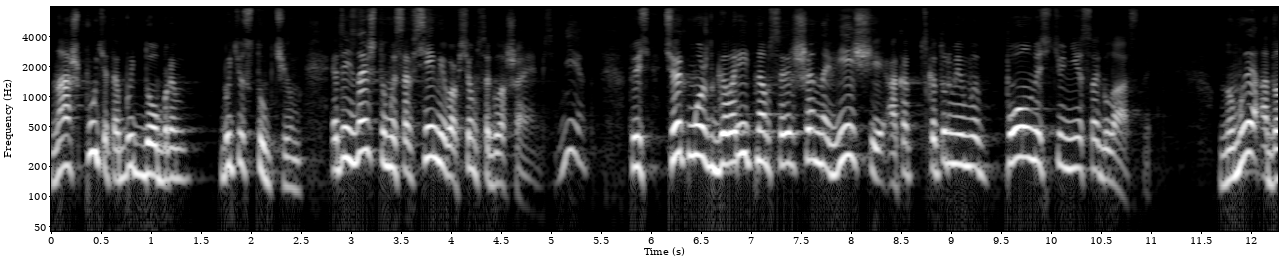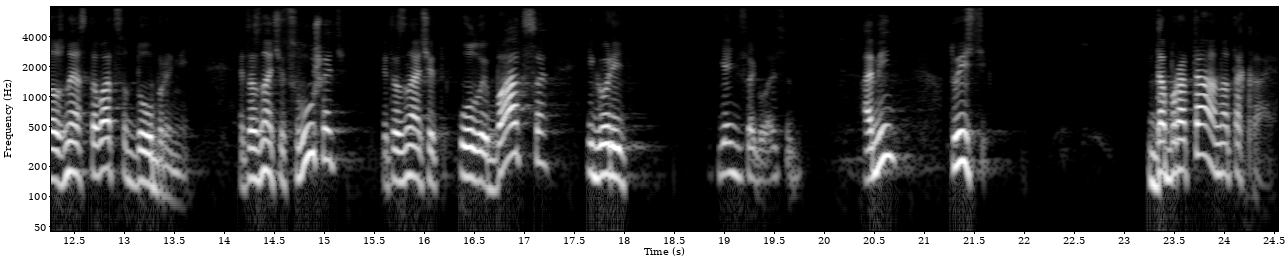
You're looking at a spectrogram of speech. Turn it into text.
Наш путь – это быть добрым, быть уступчивым. Это не значит, что мы со всеми во всем соглашаемся. Нет. То есть человек может говорить нам совершенно вещи, с которыми мы полностью не согласны. Но мы должны оставаться добрыми. Это значит слушать, это значит улыбаться и говорить, я не согласен. Аминь. То есть доброта, она такая.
